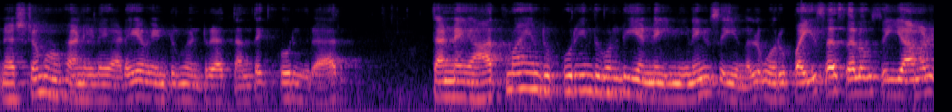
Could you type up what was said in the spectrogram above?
நஷ்டமோக நிலை அடைய வேண்டும் என்று தந்தை கூறுகிறார். தன்னை ஆத்மா என்று புரிந்து கொண்டு என்னை நினைவு செய்யுங்கள். ஒரு பைசா செலவு செய்யாமல்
